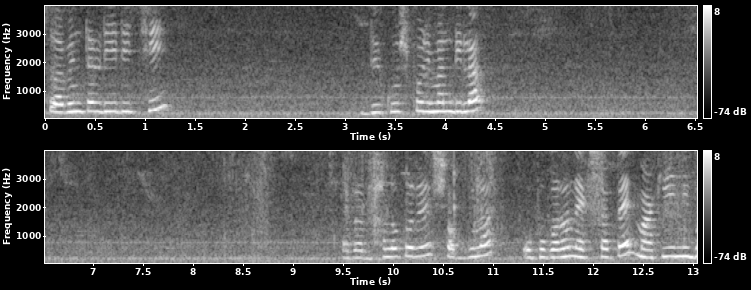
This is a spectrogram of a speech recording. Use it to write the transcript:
সয়াবিন তেল দিয়ে দিচ্ছি। দুই কুশ পরিমাণ দিলাম। এবার ভালো করে সবগুলা উপকরণ একসাথে মাখিয়ে নিব।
